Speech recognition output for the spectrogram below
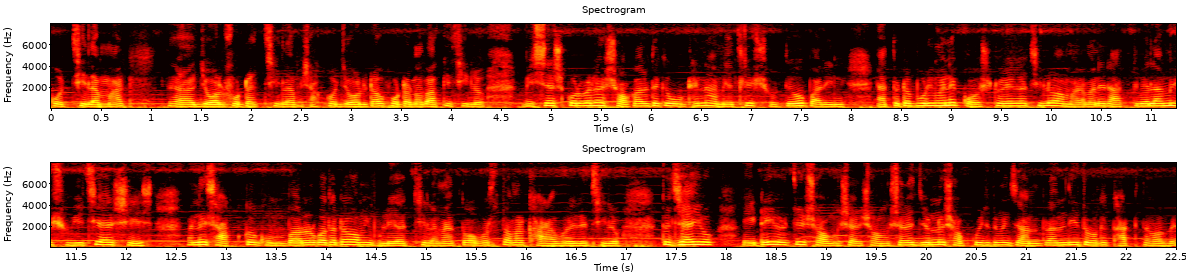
করছিলাম। আর জল ফোটাচ্ছিলাম সাক্ষর জলটাও ফোটানো বাকি ছিল। বিশ্বাস করবে না, সকাল থেকে উঠে না আমি আজকে শুতেও পারিনি। এতটা পরিমাণে কষ্ট হয়ে গেছিল আমার মানে রাত্রিবেলা আমি শুয়েছি আর শেষ। মানে সাক্ষ্য ঘুম পাড়ানোর কথাটাও আমি ভুলে যাচ্ছিলাম, এত অবস্থা আমার খারাপ হয়ে গেছিল। তো যাই হোক, এইটাই হচ্ছে সংসার। সংসারের জন্য সব কিছু তুমি জান, প্রাণ দিয়ে তোমাকে খাটতে হবে।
